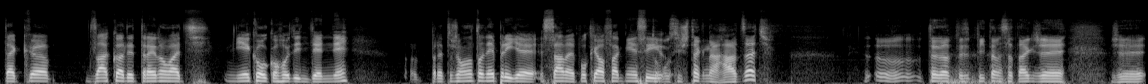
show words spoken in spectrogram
tak uh, základ je trénovať niekoľko hodín denne, pretože ono to nepríde samé, pokiaľ fakt nie si... To musíš tak nahádzať? Teda pýtam sa tak, že, že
